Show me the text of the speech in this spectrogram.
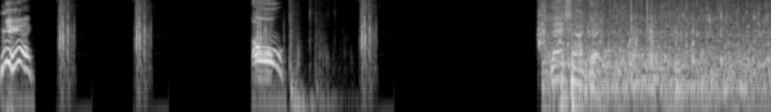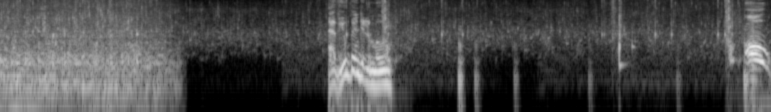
Oh! That's not good. Have you been to the moon? Oh!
